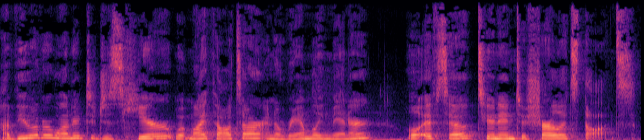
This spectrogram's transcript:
Have you ever wanted to just hear what my thoughts are in a rambling manner? Well, if so, tune in to Charlotte's Thoughts.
